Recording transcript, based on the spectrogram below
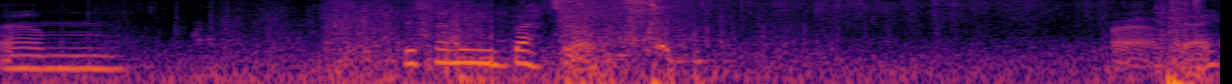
though. Um, this any better? Right, okay.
